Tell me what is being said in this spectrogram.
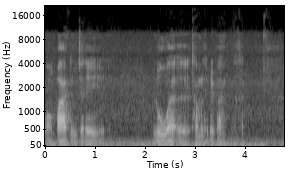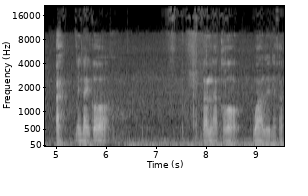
มองพาร์ทหนึ่งจะได้รู้ว่าเออทำอะไรไปบ้างนะครับ อะไหนๆก็ด้านหลังก็ ว่าเลยนะครับ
